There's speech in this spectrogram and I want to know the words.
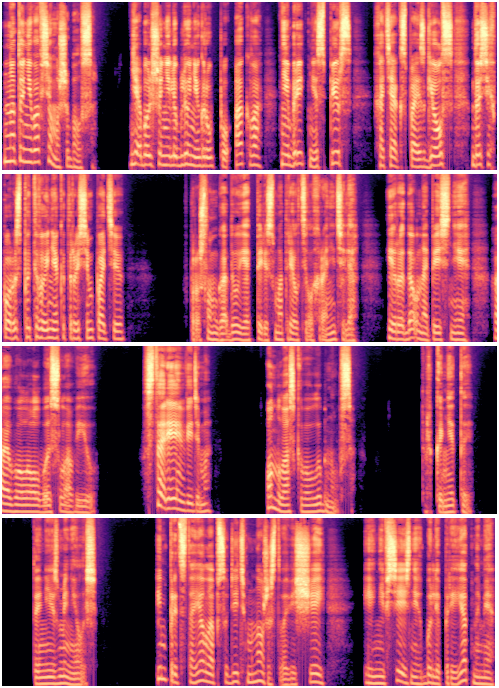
Но ты не во всем ошибался. Я больше не люблю ни группу «Аква», ни Бритни Спирс, хотя к Spice Girls до сих пор испытываю некоторую симпатию. В прошлом году я пересмотрел «Телохранителя» и рыдал на песне «I will always love you». Стареем, видимо. Он ласково улыбнулся. «Только не ты. Ты не изменилась». Им предстояло обсудить множество вещей, и не все из них были приятными,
